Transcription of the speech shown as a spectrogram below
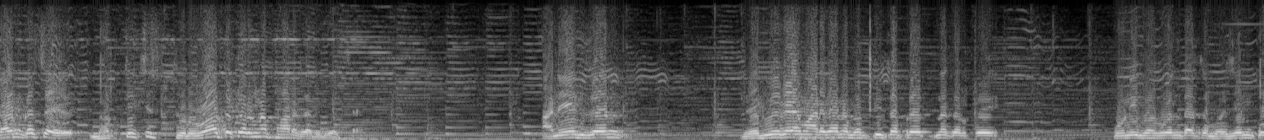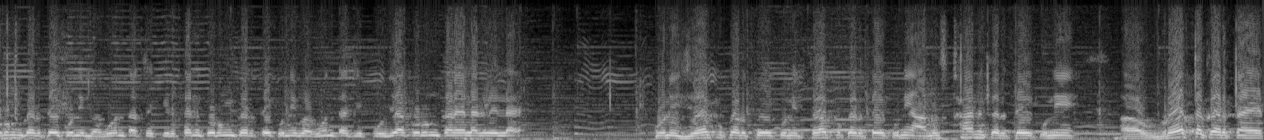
कारण कसं आहे भक्तीची सुरुवात करणं फार गरजेचं आहे. अनेक जण वेगवेगळ्या मार्गाने भक्तीचा प्रयत्न करतोय. कोणी भगवंताचं भजन करून करते कोणी भगवंताचं कीर्तन करून करते कोणी भगवंताची पूजा करून करायला लागलेला आहे. कोणी जप करतोय कोणी तप करतोय कोणी अनुष्ठान करतोय कोणी व्रत करतायत.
